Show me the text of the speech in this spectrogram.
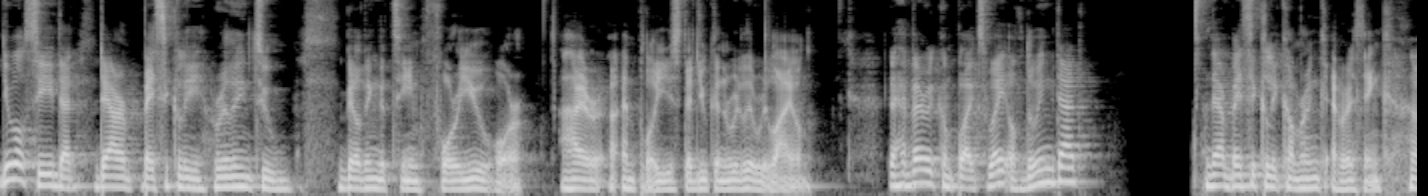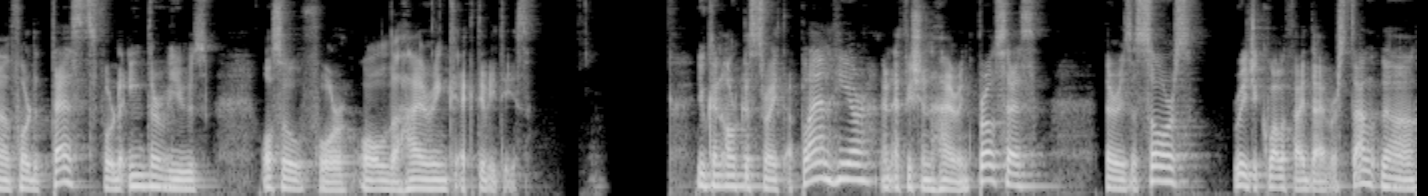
you will see that they are basically really into building a team for you or hire uh, employees that you can really rely on. They have very complex way of doing that. They are basically covering everything uh, for the tests, for the interviews, also for all the hiring activities. You can orchestrate a plan here, an efficient hiring process. There is a source, reach a qualified diverse ta uh,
